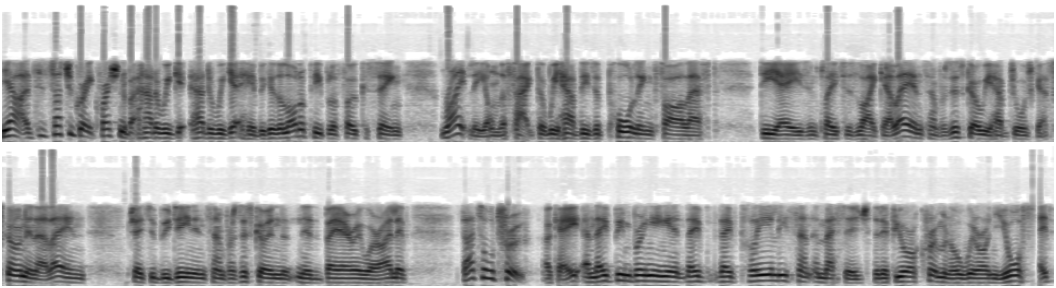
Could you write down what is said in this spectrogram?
Yeah, it's such a great question about how do we get how do we get here because a lot of people are focusing rightly on the fact that we have these appalling far left DAs in places like LA and San Francisco. We have George Gascon in LA and Chesa Boudin in San Francisco in the, near the Bay Area where I live. That's all true, okay? And they've been bringing in, they've, they've clearly sent a message that if you're a criminal, we're on your side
